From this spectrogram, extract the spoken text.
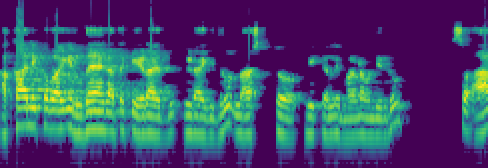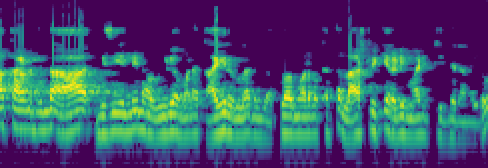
ಅಕಾಲಿಕವಾಗಿ ಹೃದಯಾಘಾತಕ್ಕೆ ಈಡಾಗಿದ್ದರು ಈಡಾಗಿದ್ರು ಲಾಸ್ಟ್ ವೀಕಲ್ಲಿ ಮರಣ ಹೊಂದಿದ್ರು. ಸೊ ಆ ಕಾರಣದಿಂದ ಆ ಬಿಸಿಯಲ್ಲಿ ನಾವು ವಿಡಿಯೋ ಮಾಡಕ್ ಆಗಿರಲಿಲ್ಲ. ನಿಮ್ಗೆ ಅಪ್ಲೋಡ್ ಮಾಡಬೇಕಂತ ಲಾಸ್ಟ್ ವೀಕೆ ರೆಡಿ ಮಾಡಿಟ್ಟಿದ್ದೆ ನಾನು ಇದು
